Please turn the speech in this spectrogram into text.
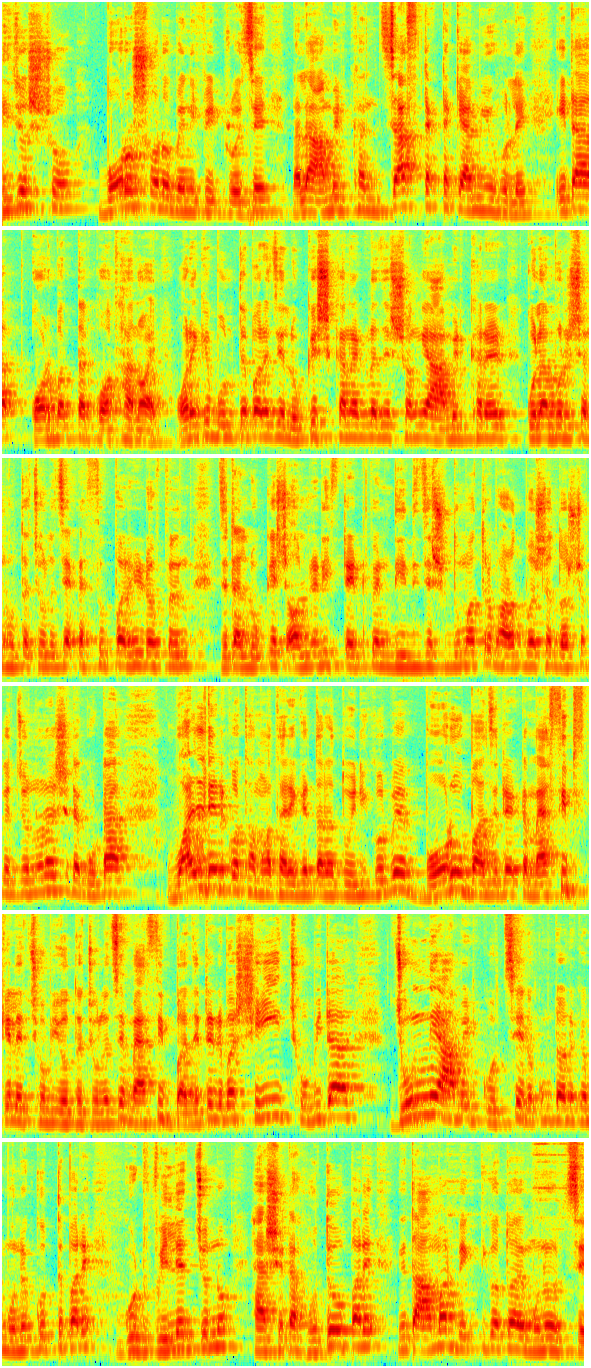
নিজস্ব বড় সড়ো বেনিফিট রয়েছে। নাহলে আমির খান জাস্ট একটা ক্যামিও হলে এটা করবার তার কথা নয়। অনেকে বলতে পারে যে লোকেশ কানাগরাজের সঙ্গে আমির খানের কোলাবোরেশন হতে চলেছে একটা সুপার হিরো ফিল্ম যেটা লোকেশ অলরেডি স্টেটমেন্ট দিয়ে দিয়েছে শুধুমাত্র ভারতবর্ষের দর্শকের জন্য নয়, সেটা গোটা ওয়ার্ল্ডের কথা মাথায় রেখে তারা তৈরি করবে। বড় বাজেটের একটা ম্যাসিভ স্কেলের ছবি হতে চলেছে ম্যাসিভ বাজেটের এবার সেই ছবিটার জন্য আমির করছে, এরকমটা অনেকে মনে করতে পারে গুড উইলের জন্য। হ্যাঁ সেটা হতেও পারে, কিন্তু আমার ব্যক্তিগতভাবে মনে হচ্ছে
